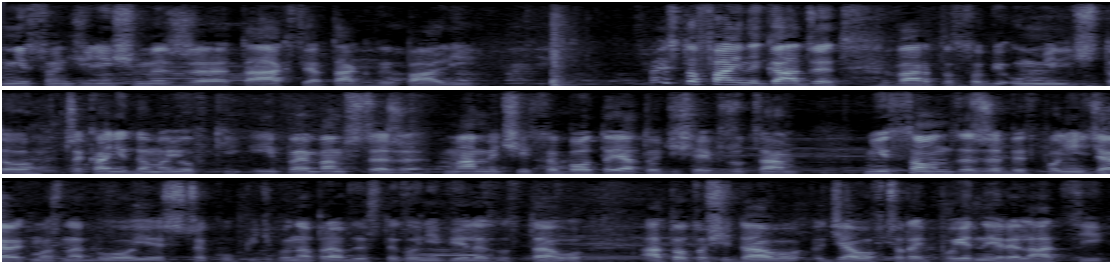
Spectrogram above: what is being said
Nie sądziliśmy, że ta akcja tak wypali. No jest to fajny gadżet, warto sobie umilić to czekanie do majówki i powiem Wam szczerze, mamy dzisiaj sobotę, ja to dzisiaj wrzucam. Nie sądzę, żeby w poniedziałek można było jeszcze kupić, bo naprawdę już tego niewiele zostało. A to, co się dało, działo wczoraj po jednej relacji,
